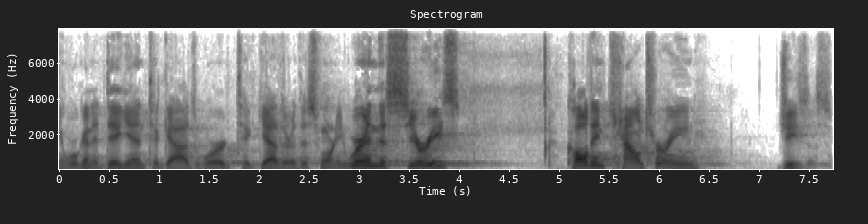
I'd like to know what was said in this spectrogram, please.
and we're going to dig into God's Word together this morning. We're in this series called Encountering Jesus.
